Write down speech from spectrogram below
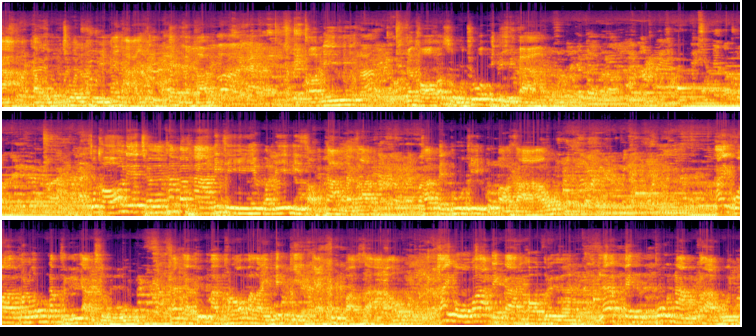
อ่าครับผมชวนคุยให้หาย จะขอเข้าสู่ช่วงพิธีการ จะขอเรียนเชิญท่านประธานพิธีวันนี้มีสองท่านนะครับ ท่านเป็นผู้ที่ผู้บ่าวสาว ให้ความเคารพนับถืออย่างสูง ท่านจะขึ้นมาคล้องอะไรเป็นเกียรติแก่ผู้บ่าวสาว ให้โอวาทในการครองเรือน และเป็นผู้นำกล่าวอวยพ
